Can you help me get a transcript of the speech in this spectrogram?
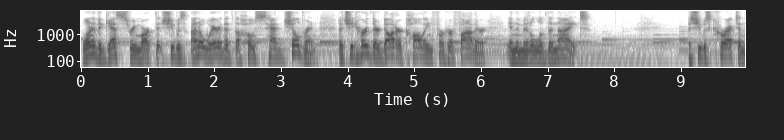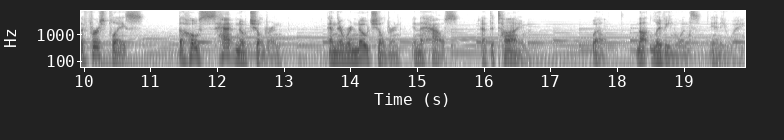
One of the guests remarked that she was unaware that the hosts had children, but she'd heard their daughter calling for her father in the middle of the night. But she was correct in the first place. The hosts had no children, and there were no children in the house at the time. Well, not living ones, anyway.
